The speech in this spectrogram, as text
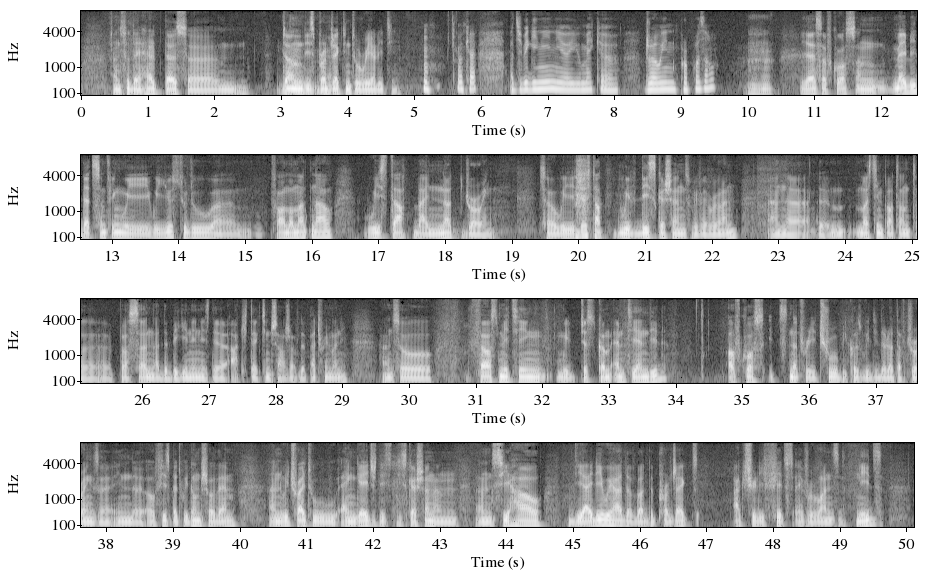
and so they helped us um, turn Go- this yeah. project into reality. Okay. At the beginning, you, you make a drawing proposal. hmm Yes, of course, and maybe that's something we we used to do um, for a moment now. We start by not drawing, so we just start with discussions with everyone, and uh, the most important uh, person at the beginning is the architect in charge of the patrimony, and so first meeting we just come empty-handed. Of course, it's not really true because we did a lot of drawings uh, in the office, but we don't show them. And we try to engage this discussion and, and see how the idea we had about the project actually fits everyone's needs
